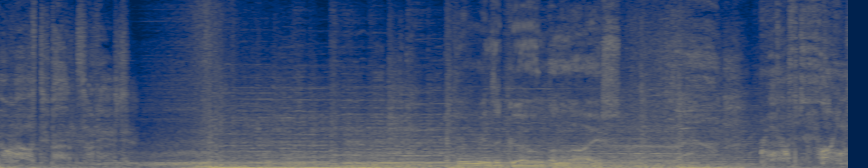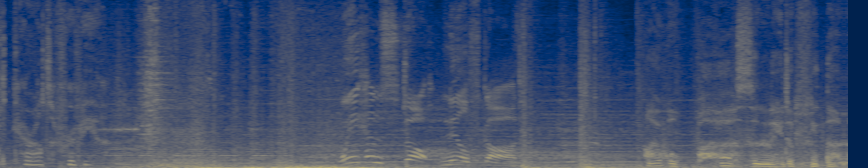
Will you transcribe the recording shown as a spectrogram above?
The world depends on it. Bring me the girl alive. We have to find Geralt of Rivia. We can stop Nilfgaard. I will personally defeat them.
